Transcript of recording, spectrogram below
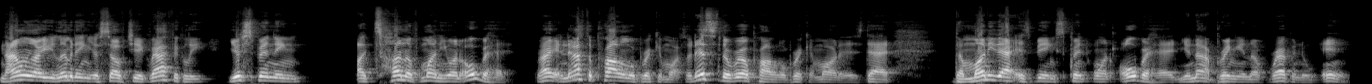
not only are you limiting yourself geographically, you're spending a ton of money on overhead, right? And that's the problem with brick and mortar. So this is the real problem with brick and mortar is that the money that is being spent on overhead, you're not bringing enough revenue in.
